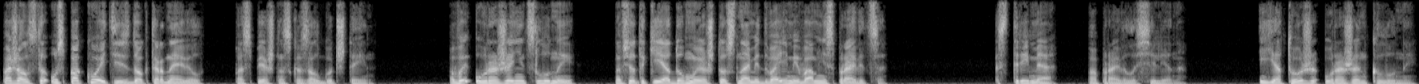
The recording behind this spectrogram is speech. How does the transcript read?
«Пожалуйста, успокойтесь, доктор Невилл», — поспешно сказал Готштейн. «Вы уроженец Луны, но все-таки я думаю, что с нами двоими вам не справиться». «С тремя», — поправила Селена. «И я тоже уроженка Луны».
